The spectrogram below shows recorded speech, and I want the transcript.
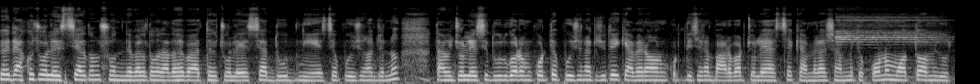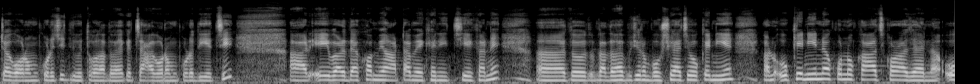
তো দেখো চলে এসেছি একদম সন্ধ্যেবেলা তোমার দাদাভাই বাজার থেকে চলে এসেছে আর দুধ নিয়ে এসেছে পজিশনের জন্য। তো আমি চলে এসেছি দুধ গরম করতে পজিশনে কিছুতেই ক্যামেরা অন করতে দিচ্ছে না, বারবার চলে আসছে ক্যামেরার সামনে। তো কোনো মতো আমি দুধটা গরম করেছি দিয়ে তোমার দাদাভাইকে চা গরম করে দিয়েছি। আর এইবার দেখো আমি আটা মেখে নিচ্ছি এখানে। তো দাদাভাই পিছনে বসে আছে ওকে নিয়ে। কারণ ওকে নিয়ে না কোনো কাজ করা যায় না। ও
